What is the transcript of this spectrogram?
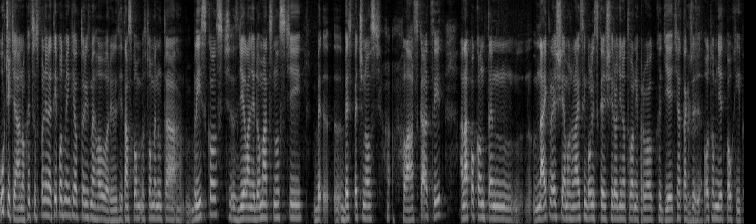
Určite áno, keď sú splnené tie podmienky, o ktorých sme hovorili. Je tam spomenutá blízkosť, zdieľanie domácnosti, be- bezpečnosť, láska, cit a napokon ten najkrajší a možno najsymbolickejší rodinotvorný prvok dieťa, takže mm-hmm. o tom nie je pochyb.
